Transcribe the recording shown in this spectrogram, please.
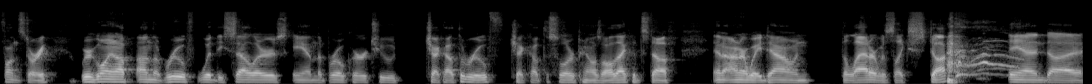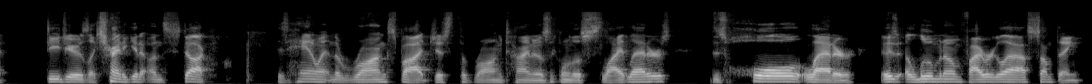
fun story. We are going up on the roof with the sellers and the broker to check out the roof, check out the solar panels, all that good stuff. And on our way down, the ladder was like stuck, and uh, DJ was like trying to get it unstuck. His hand went in the wrong spot, just the wrong time. It was like one of those slide ladders. This whole ladder is aluminum, fiberglass, something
